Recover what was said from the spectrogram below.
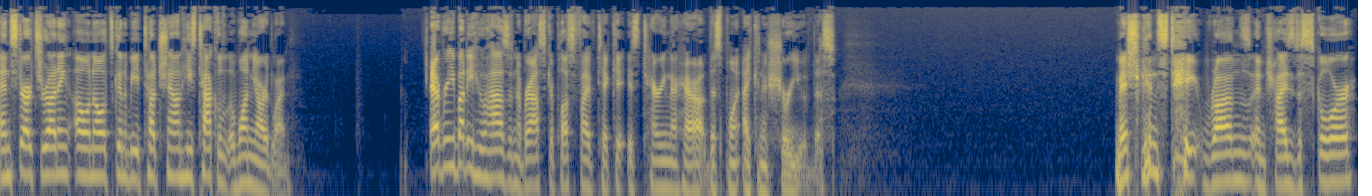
and starts running. Oh no, it's going to be a touchdown. He's tackled at the one yard line. Everybody who has a Nebraska plus five ticket is tearing their hair out at this point. I can assure you of this. Michigan State runs and tries to score.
